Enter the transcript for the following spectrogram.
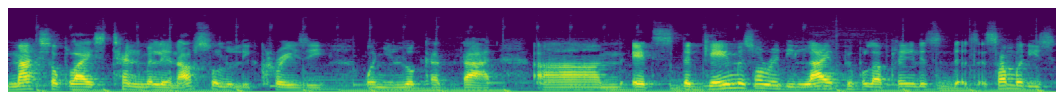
max supply is 10 million. Absolutely crazy when you look at that. Um, it's the game is already live. People are playing this. Somebody's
